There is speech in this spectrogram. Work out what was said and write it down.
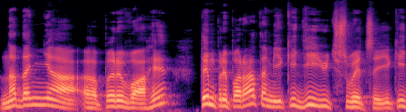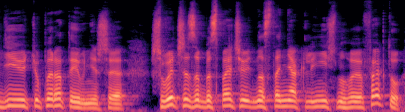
надання е, переваги тим препаратам, які діють швидше, які діють оперативніше, швидше забезпечують настання клінічного ефекту,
